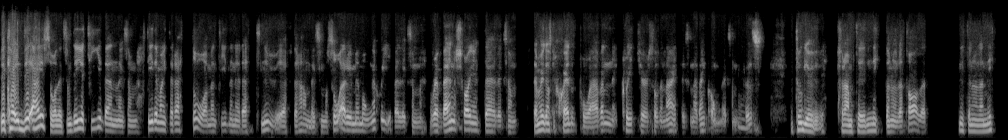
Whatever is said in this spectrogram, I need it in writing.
Det, kan, det är ju så liksom. Det är ju tiden liksom. Tiden var inte rätt då, men tiden är rätt nu i efterhand liksom. Och så är det ju med många skivor liksom. Revenge var ju inte liksom. Den var ju ganska skälld på, även Creatures of the Night liksom, när den kom liksom. Mm. Det tog ju fram till 1900-talet. 1990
